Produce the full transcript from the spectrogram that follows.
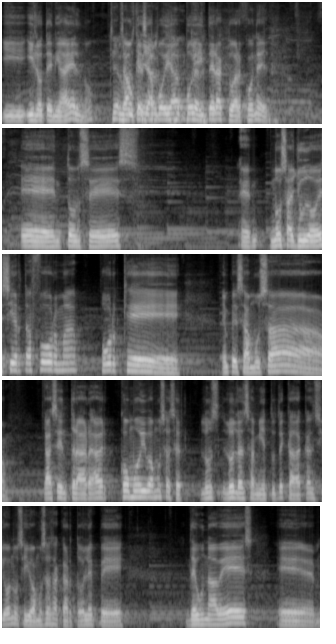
y, y lo tenía él, ¿no? Sí, al o sea, menos aunque sea podía, podía claro. interactuar con él. Eh, entonces, eh, nos ayudó de cierta forma porque empezamos a, a centrar a ver cómo íbamos a hacer los, los lanzamientos de cada canción o si íbamos a sacar todo el EP de una vez, eh,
